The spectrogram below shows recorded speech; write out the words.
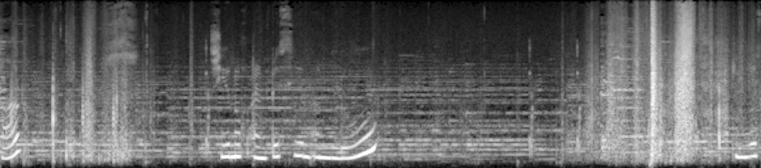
paar. Jetzt hier noch ein bisschen an Lu. Den Rest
